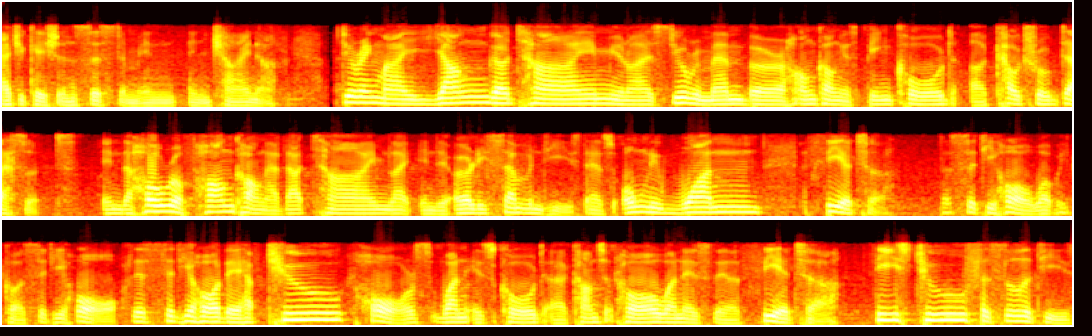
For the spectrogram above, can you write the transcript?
education system in, in China. During my younger time, you know, I still remember Hong Kong is being called a cultural desert. In the whole of Hong Kong at that time, like in the early 70s, there's only one theater the city hall, what we call city hall. This city hall, they have two halls. One is called a concert hall, one is the theater. These two facilities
